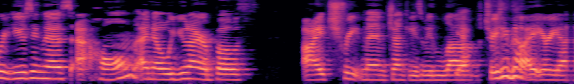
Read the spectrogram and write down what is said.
for using this at home. I know you and I are both eye treatment junkies. We love yeah. treating the eye area.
